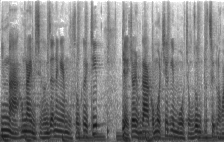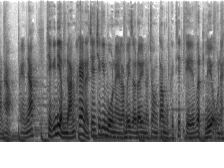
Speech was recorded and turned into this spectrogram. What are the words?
Nhưng mà hôm nay mình sẽ hướng dẫn anh em một số cái tip để cho chúng ta có một chiếc gimbal chống rung thật sự là hoàn hảo anh em nhé. Thì cái điểm đáng khen ở trên chiếc gimbal này là bây giờ đây nó cho chúng ta một cái thiết kế vật liệu này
